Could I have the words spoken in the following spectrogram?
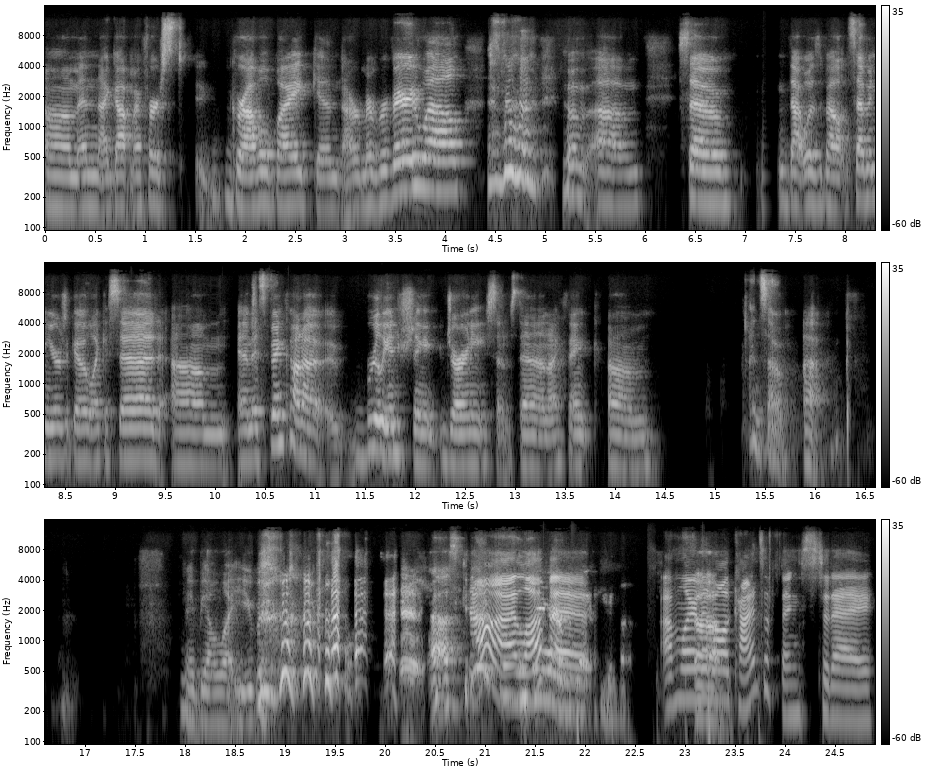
um, and I got my first gravel bike, and I remember very well. um, so that was about seven years ago, like I said, um, and it's been kind of really interesting journey since then. I think, um, and so uh, maybe I'll let you ask. No, I love it. I'm learning all kinds of things today.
